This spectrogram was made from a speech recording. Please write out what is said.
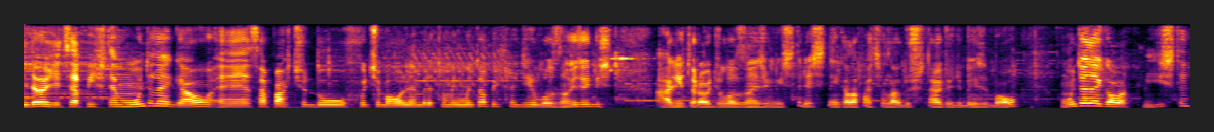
Então, gente, essa pista é muito legal. É, essa parte do futebol lembra também muito a pista de Los Angeles. A litoral de Los Angeles 3, tem aquela parte lá do estádio de beisebol. Muito legal a pista.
